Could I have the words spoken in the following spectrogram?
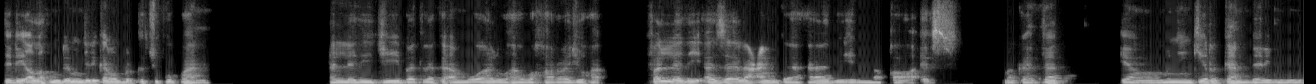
Jadi Allah kemudian menjadikanmu berkecukupan. Alladhi jibat laka amwaluha wa kharajuha. Falladhi azala anka hadhihi naqais. Maka zat yang menyingkirkan darimu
